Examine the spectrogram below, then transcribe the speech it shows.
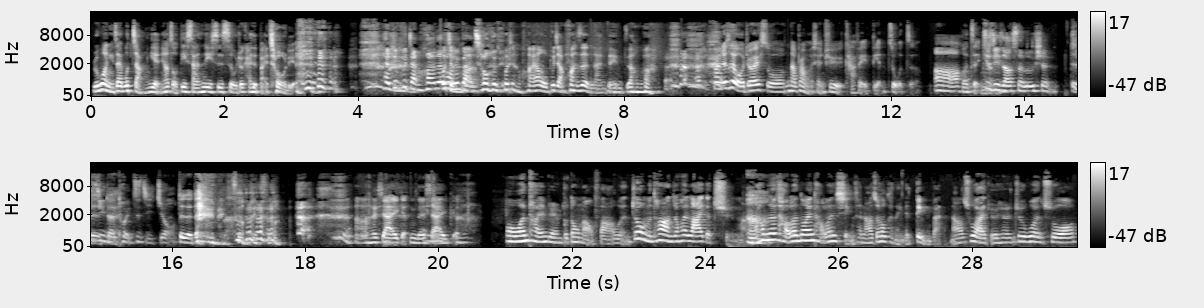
如果你再不长眼，你要走第三、第四次，我就开始摆臭脸。还是不讲话，在不旁边讲话摆臭脸不。讲话，要我不讲话是很难的，你知道吗？不然就是我就会说，那不然我先去咖啡店坐着。啊，或怎样自己找 solution，对自己的腿自己救。对对对，没错没错。好，下一个，你的下一个。我，我很讨厌别人不动脑发问，就我们通常就会拉一个群嘛，嗯然后我们就讨论中间讨论行程，然后最后可能一个定版，然后出来有些人就问说，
